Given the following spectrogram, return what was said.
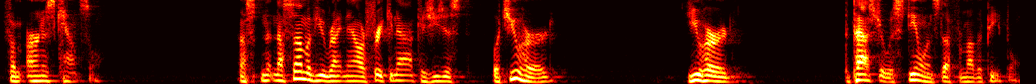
from earnest counsel. Now, now some of you right now are freaking out because you just, what you heard you heard the pastor was stealing stuff from other people.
